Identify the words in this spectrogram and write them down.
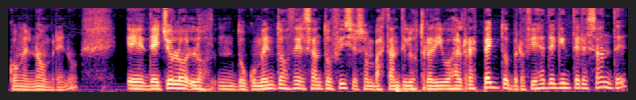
con el nombre, ¿no? Eh, de hecho, los documentos del Santo Oficio son bastante ilustrativos al respecto, pero fíjate qué interesante.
